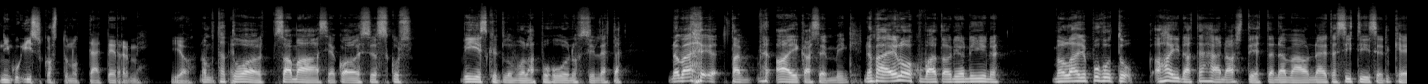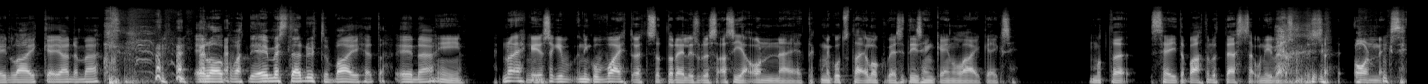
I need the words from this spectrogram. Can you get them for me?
niinku iskostunut tämä termi. Jo. No mutta tuo on sama asia, kun olisi joskus 50-luvulla puhunut sille, että nämä, tai aikaisemminkin, nämä elokuvat on jo niin, me ollaan jo puhuttu aina tähän asti, että nämä on näitä Citizen Kane-likeja, nämä elokuvat, niin ei me sitä nyt vaiheta enää. Niin. No ehkä mm. jossakin niinku vaihtoehtoisessa todellisuudessa asia on näin, että me kutsutaan elokuvia Citizen Kane likeiksi. Mutta se ei tapahtunut tässä universumissa, onneksi.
